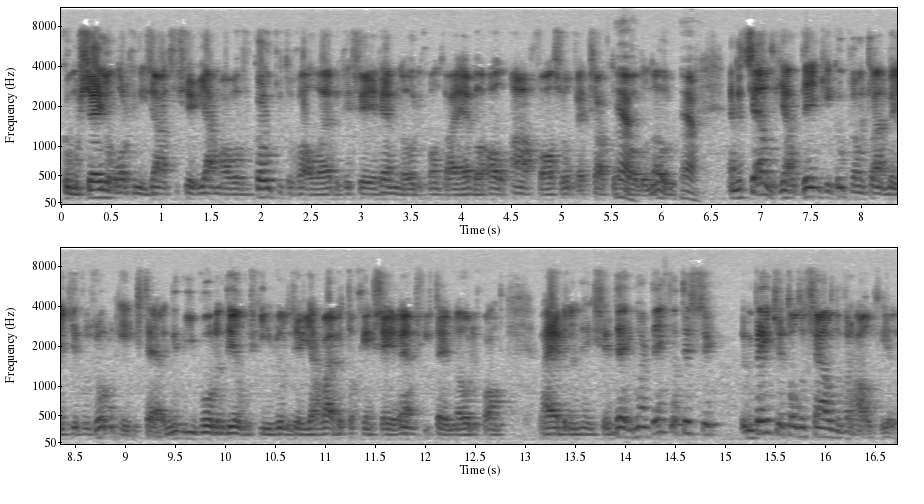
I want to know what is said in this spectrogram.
commerciële organisaties zeggen, ja maar we verkopen toch al, we hebben geen CRM nodig, want wij hebben al AFAS of exacte Ja. gevallen nodig. Ja. En hetzelfde ja, denk ik ook wel een klein beetje voor zorginstellingen, die voor een deel misschien willen zeggen, ja wij hebben toch geen CRM-systeem nodig, want wij hebben een ECD. Maar ik denk dat zich een beetje tot hetzelfde verhoudt gezegd.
